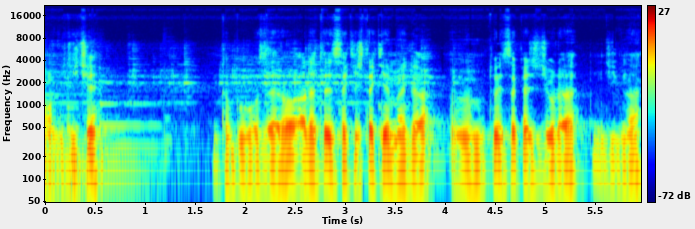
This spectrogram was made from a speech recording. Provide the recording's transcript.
O, widzicie? Tu było 0, ale to jest jakieś takie mega. tu jest jakaś dziura dziwna.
